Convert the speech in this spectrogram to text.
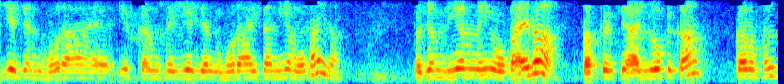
ये जन्म हो रहा है, इस कर्म से ये जन्म हो रहा है, ऐसा नियम हो पाएगा? तो जब नियम नहीं हो पाएगा, तब फिर क्या लोक का कर्म फल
